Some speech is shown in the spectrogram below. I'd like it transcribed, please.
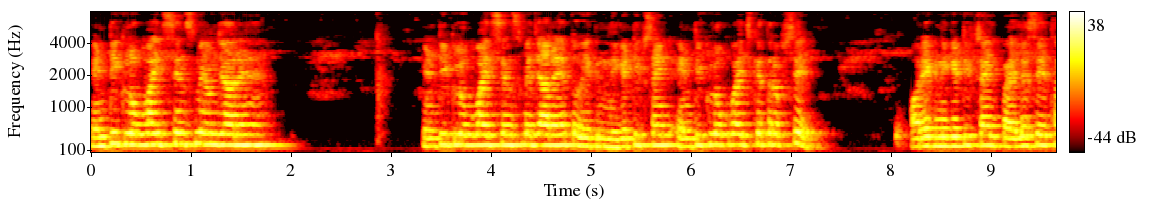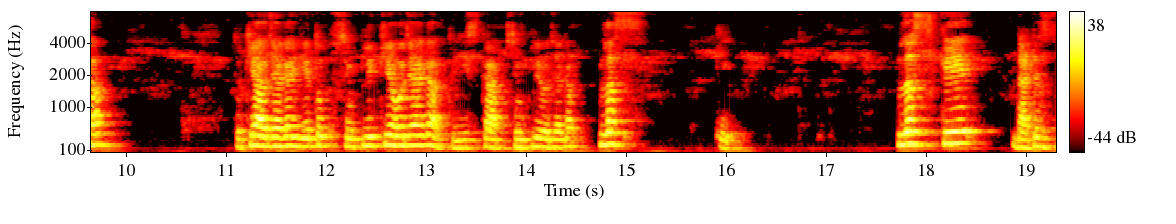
anti clockwise sense में हम जा रहे हैं। एंटी क्लॉकवाइज सेंस में जा रहे हैं तो एक निगेटिव साइन एंटी क्लॉकवाइज की तरफ़ से, और एक निगेटिव साइन पहले से था। तो क्या हो जाएगा? ये तो सिंपली क्या हो जाएगा तो इसका सिंपली हो जाएगा plus k plus k that is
